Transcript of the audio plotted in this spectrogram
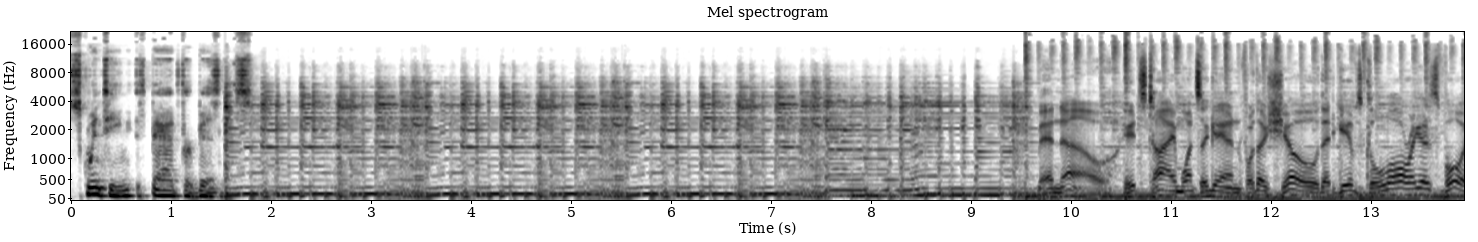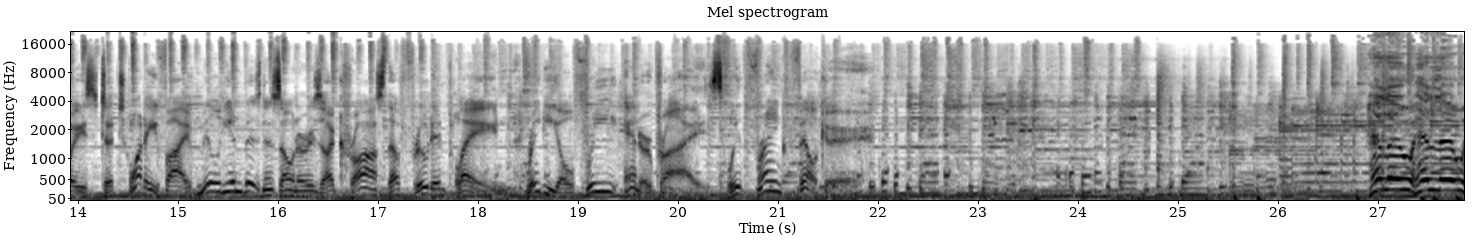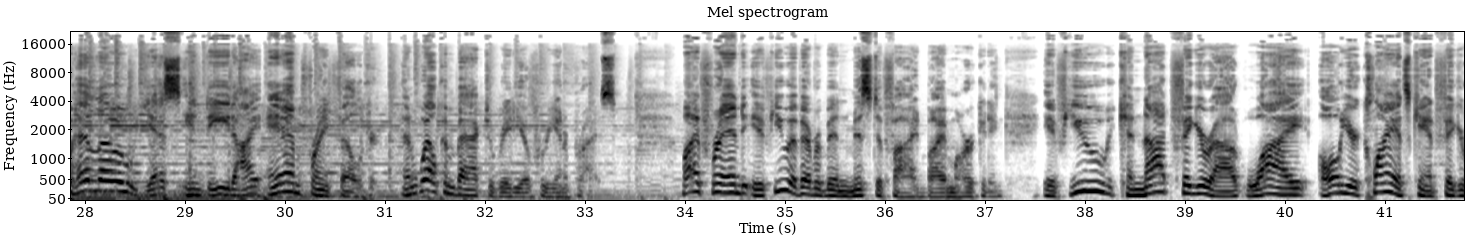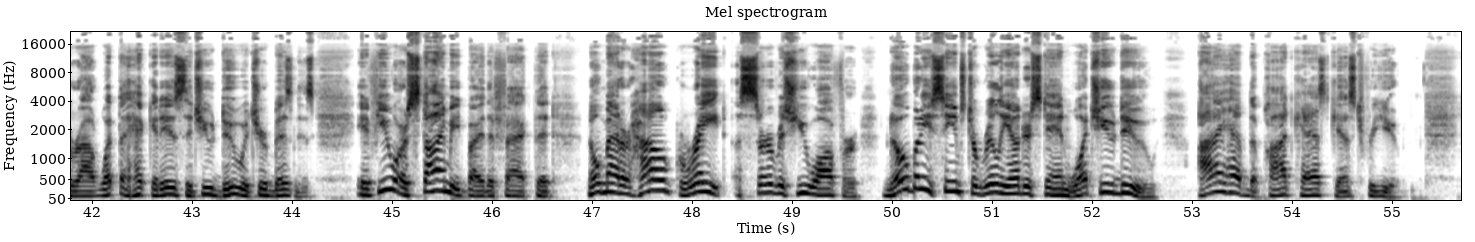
Squinting is bad for business. And now, it's time once again for the show that gives glorious voice to 25 million business owners across the fruited plain. Radio Free Enterprise with Frank Felker. Hello, hello, hello. Yes, indeed, I am Frank Felker, and welcome back to Radio Free Enterprise. My friend, if you have ever been mystified by marketing, if you cannot figure out why all your clients can't figure out what the heck it is that you do with your business, if you are stymied by the fact that no matter how great a service you offer, nobody seems to really understand what you do, I have the podcast guest for you.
